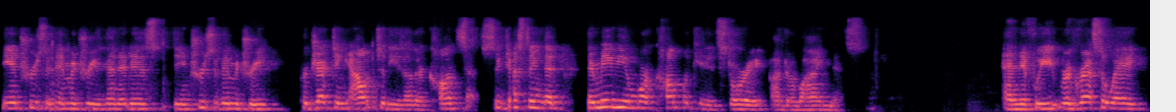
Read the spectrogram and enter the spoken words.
the intrusive imagery than it is the intrusive imagery projecting out to these other concepts, suggesting that there may be a more complicated story underlying this. And if we regress away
